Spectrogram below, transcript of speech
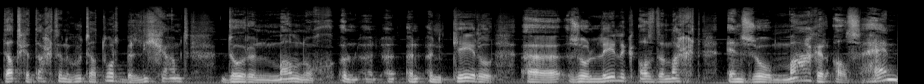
dat gedachtengoed dat wordt belichaamd door een man nog, een, een, een, een kerel, uh, zo lelijk als de nacht en zo mager als hij,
